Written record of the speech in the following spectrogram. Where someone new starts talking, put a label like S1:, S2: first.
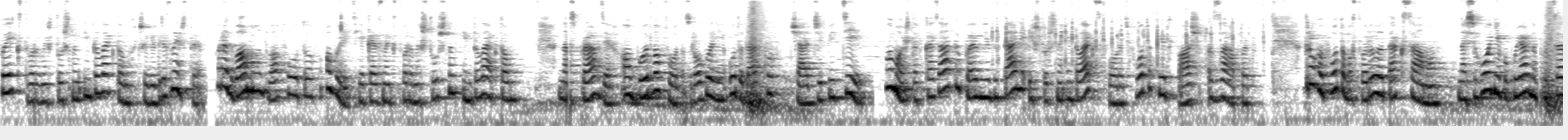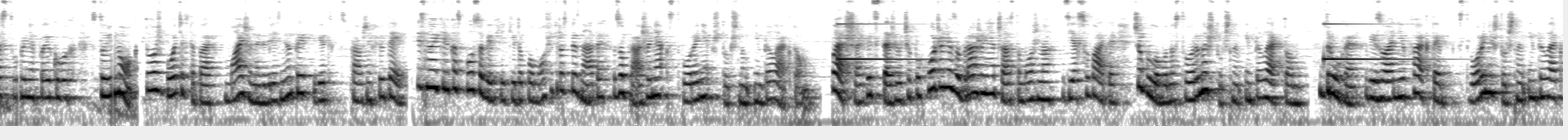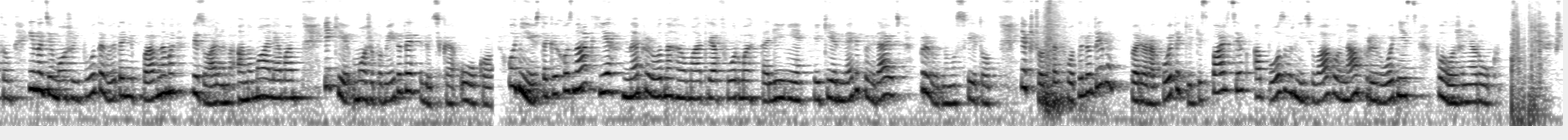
S1: Фейк створений штучним інтелектом. Чи відрізниш ти? Перед вами два фото. Оберіть, яке з них створене штучним інтелектом. Насправді, обидва фото зроблені у додатку ChatGPT. Ви можете вказати певні деталі, і штучний інтелект створить фото під ваш запит. Друге фото ми створили так само. На сьогодні популярний процес створення фейкових сторінок, тож ботів тепер майже не відрізнити від справжніх людей. Існує кілька способів, які допоможуть розпізнати зображення, створені штучним інтелектом. Перше, відстежуючи походження зображення, часто можна з'ясувати, чи було воно створене штучним інтелектом. Друге, візуальні ефекти, створені штучним інтелектом, іноді можуть бути видані певними візуальними аномаліями, які може помітити людське око. Однією з таких ознак є неприродна геометрія форми та лінії, які не відповідають природному світу. Якщо це фото людини, перерахуйте кількість пальців або зверніть увагу на природність положення рук.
